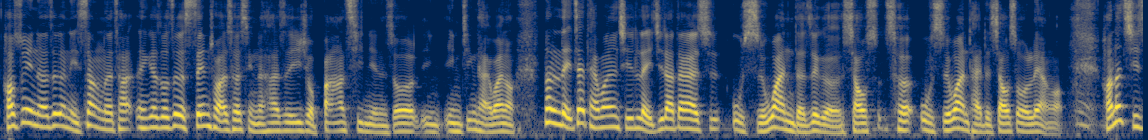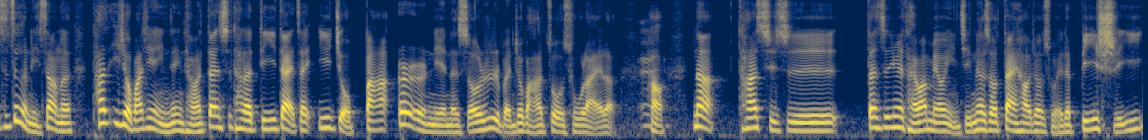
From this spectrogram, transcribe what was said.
好，所以呢，这个你上呢，它应该说这个 Sentra 的车型呢，它是一九八七年的时候引引进台湾哦。那累在台湾呢，其实累积到大概是五十万的这个销售车，五十万台的销售量哦。好，那其实这个你上呢，它一九八七年引进台湾，但是它的第一代在一九八二年的时候，日本就把它做出来了。好，那它其实。但是因为台湾没有引进，那个时候代号就所谓的 B 十一。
